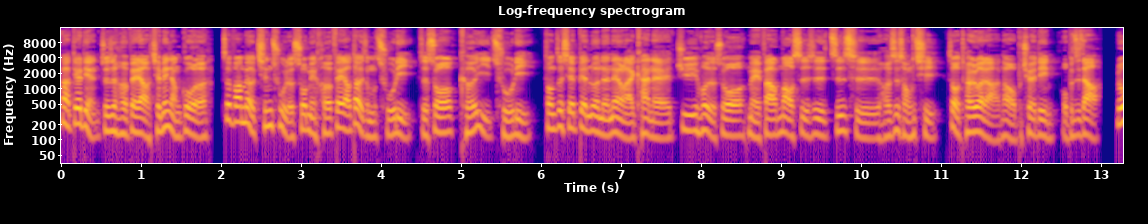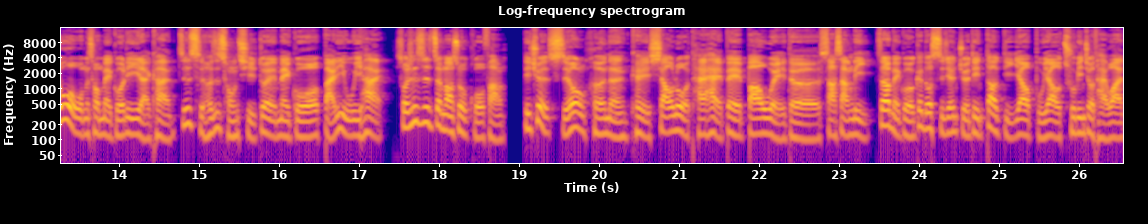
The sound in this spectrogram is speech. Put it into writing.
那第二点就是核废料，前面讲过了，正方没有清楚的说明核废料到底怎么处理，只说可以处理。从这些辩论的内容来看呢，G 或者说美方貌似是支持核四重启，这我推论啊，那我不确定，我不知道。如果我们从美国利益来看，支持核四重启对美国百利无一害。首先是正方说国防。的确，使用核能可以削弱台海被包围的杀伤力，这让美国更多时间决定到底要不要出兵救台湾。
